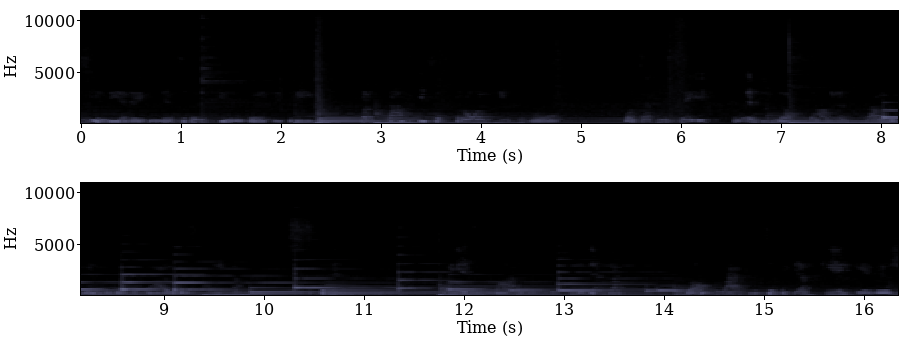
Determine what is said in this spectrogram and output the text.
oksiereer het Elizabeth Gilbert het hierdie fantastiese praatjie gemaak wat sy gesê het in die lockdown in COVID moet onthou dis nie 'n sprint wees maar dit moet dink dat dalk lyk dit 'n bietje aan caregivers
